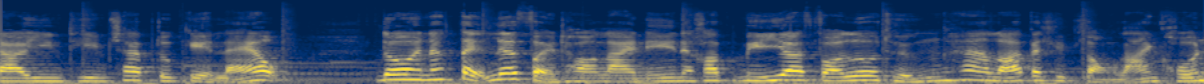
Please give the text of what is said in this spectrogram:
ดาวยิงทีมชาติโปรตุเกสแล้ว โดยนักเตะเลือดฝอยทองรายนี้นะครับมียอดฟอลโล่ถึง 582 ล้านคน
